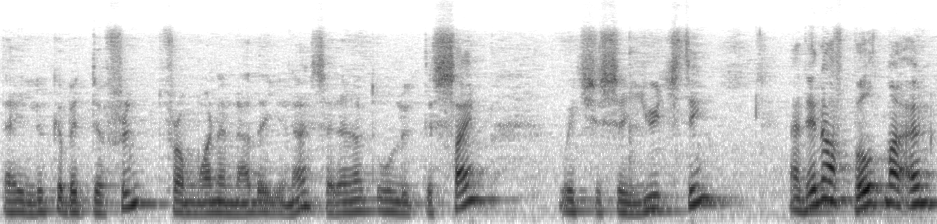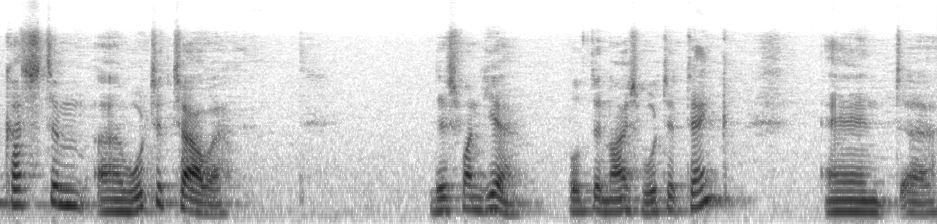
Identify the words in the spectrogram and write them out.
they look a bit different from one another, you know, so they don't all look the same, which is a huge thing. And then I've built my own custom uh, water tower. This one here, built a nice water tank, and uh,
